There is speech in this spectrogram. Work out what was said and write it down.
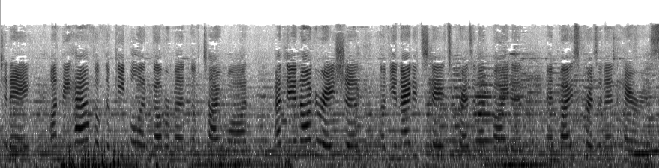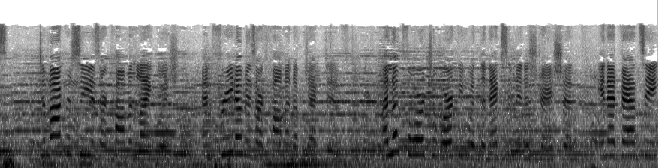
Today, on behalf of the people and government of Taiwan at the inauguration of United States President Biden and Vice President Harris. Democracy is our common language and freedom is our common objective. I look forward to working with the next administration in advancing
